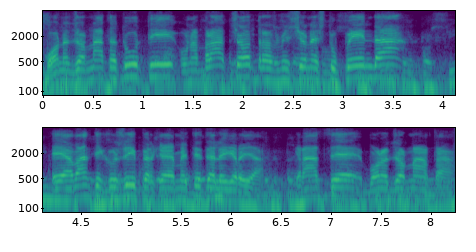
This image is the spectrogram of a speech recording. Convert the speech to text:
Buona giornata a tutti, un abbraccio, trasmissione stupenda e avanti così perché mettete allegria. Grazie, buona giornata.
